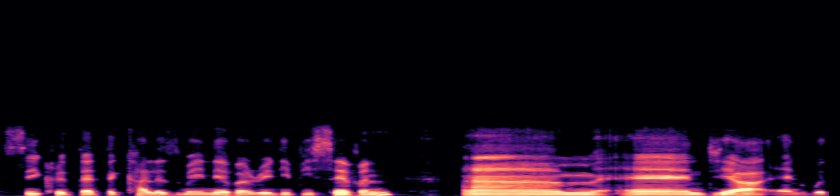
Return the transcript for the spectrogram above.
secret that the colors may never really be seven. Um, and yeah, and with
